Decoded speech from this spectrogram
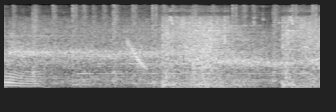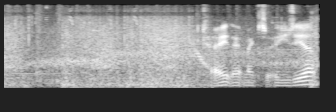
Hmm. Okay, that makes it easier.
